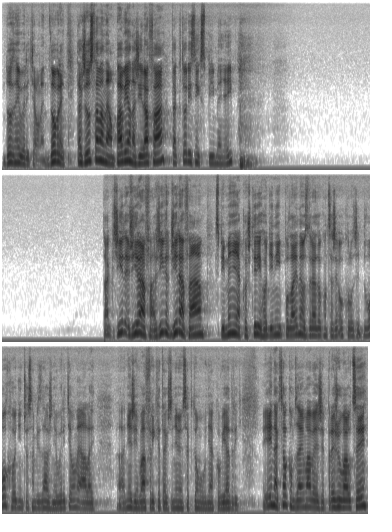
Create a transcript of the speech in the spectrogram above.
Dosť neuveriteľné. Dobre, takže zostáva nám pavian a žirafa, tak ktorý z nich spí menej? tak žir, žirafa, žir, žirafa spí menej ako 4 hodiny, podľa jedného zdroja dokonca, že okolo že 2 hodín, čo sa mi zdá, že neuveriteľné, ale nežijem v Afrike, takže neviem sa k tomu nejako vyjadriť. Je inak celkom zaujímavé, že prežúvavce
